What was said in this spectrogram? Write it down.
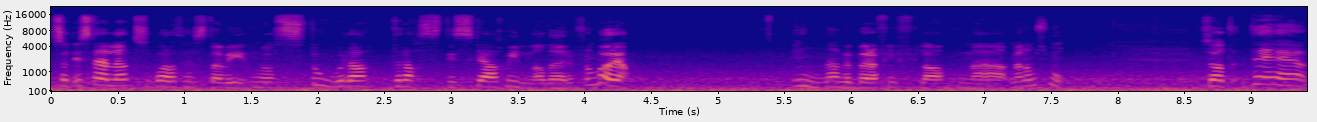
så att istället så bara testar vi några stora drastiska skillnader från början. Innan vi börjar fiffla med, med de små. Så att det är,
